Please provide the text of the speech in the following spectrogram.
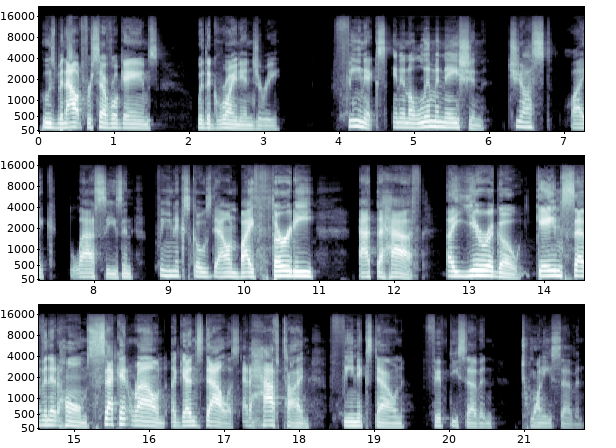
who's been out for several games with a groin injury. Phoenix in an elimination, just like last season. Phoenix goes down by 30 at the half. A year ago, game seven at home, second round against Dallas at halftime, Phoenix down 57 27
